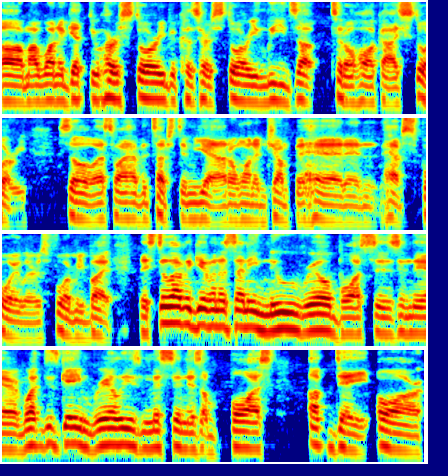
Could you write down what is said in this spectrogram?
um, I want to get through her story because her story leads up to the Hawkeye story. So that's why I haven't touched him yet. I don't want to jump ahead and have spoilers for me, but they still haven't given us any new real bosses in there. What this game really is missing is a boss update or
